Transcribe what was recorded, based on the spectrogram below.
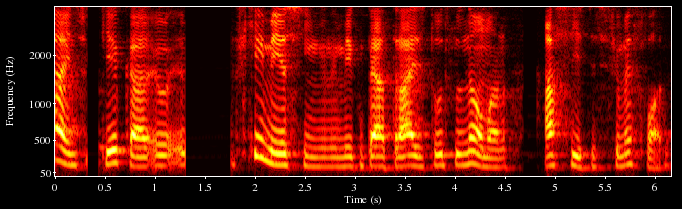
Ah, não sei o que, cara. Eu, eu fiquei meio assim, meio com o pé atrás e tudo. Falei: Não, mano, assista, esse filme é foda.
